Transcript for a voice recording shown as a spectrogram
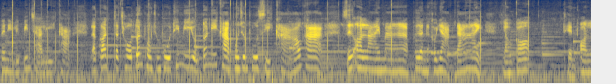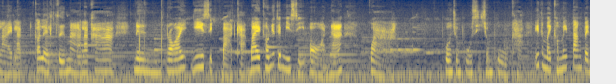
แต่นี่ริบบิ้นชาลีค่ะ แล้วก็จะโชว์ต้นพวงชมพูที่มีอยู่ต้นนี้ค่ะพวงชมพูสีขาวค่ะ ซื้อออนไลน์มาเพื่อนนะเขาอยากได้แล้วก็เห็นออนไลน์ละก็เลยซื้อมาราคา 120 บาทค่ะ ใบเขาเนี่ยจะมีสีอ่อนนะ กว่าพวงชมพูสีชมพูค่ะ นี่ทำไมเขาไม่ตั้งเป็น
